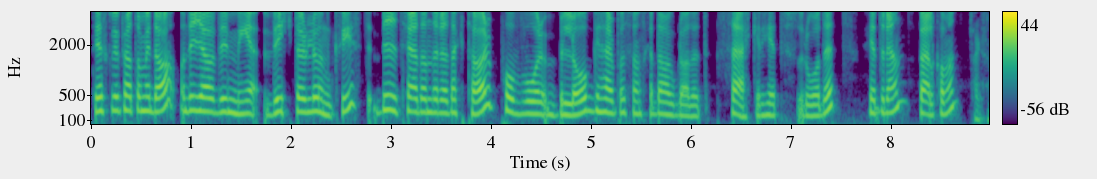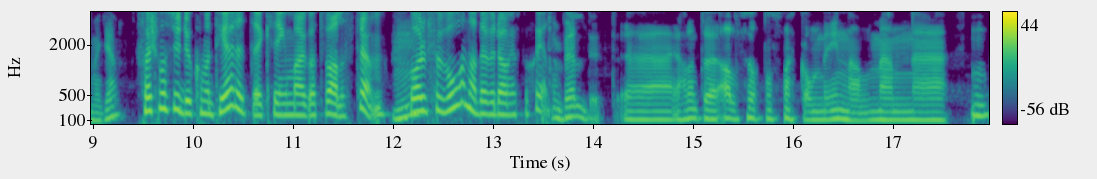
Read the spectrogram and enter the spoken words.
Det ska vi prata om idag och det gör vi med Viktor Lundqvist, biträdande redaktör på vår blogg här på Svenska Dagbladet, Säkerhetsrådet heter den. Välkommen. Tack så mycket. Först måste du kommentera lite kring Margot Wallström. Mm. Var du förvånad över dagens besked? Väldigt. Eh, jag hade inte alls hört något snack om det innan, men eh, mm,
